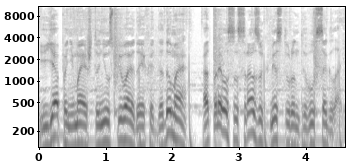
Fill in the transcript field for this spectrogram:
и я, понимая, что не успеваю доехать до дома, отправился сразу к месту рандеву с Аглаей.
